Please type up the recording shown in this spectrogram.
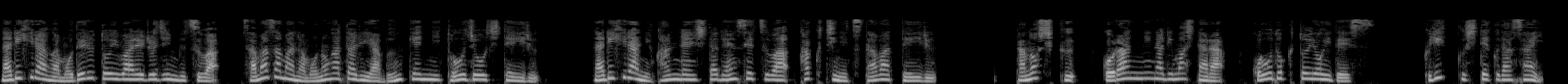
成平がモデルと言われる人物は様々な物語や文献に登場している。成平に関連した伝説は各地に伝わっている。楽しくご覧になりましたら、購読と良いです。クリックしてください。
